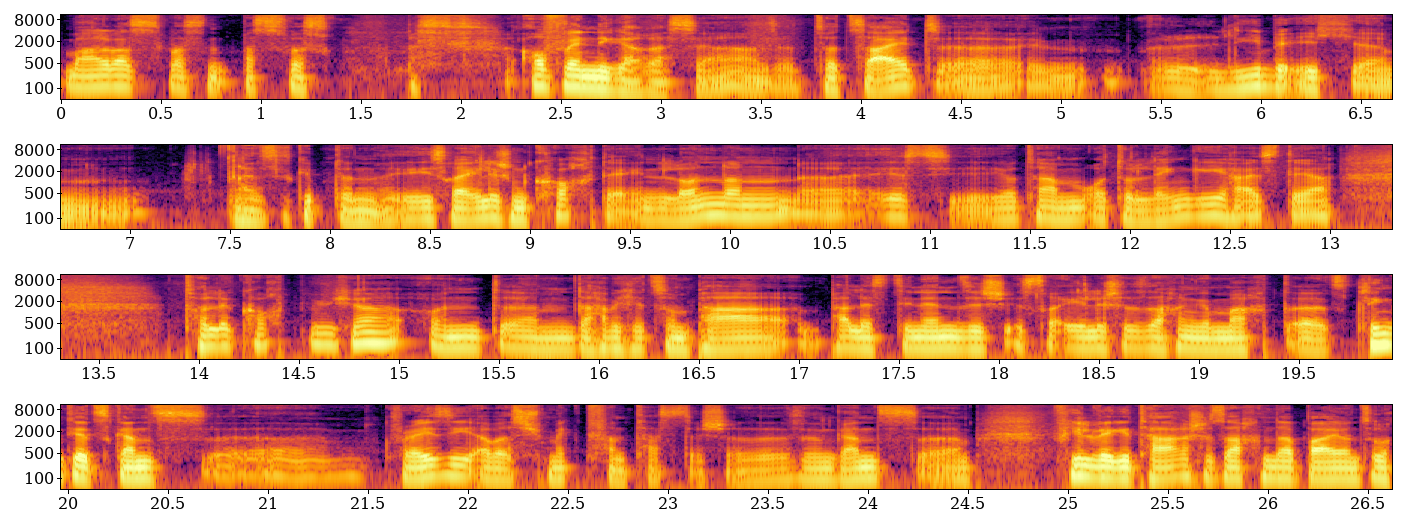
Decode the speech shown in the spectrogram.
mal was, was, was, was, was Aufwendigeres, ja. Also zurzeit äh, liebe ich ähm, also es gibt einen israelischen Koch, der in London äh, ist, Jotam Ottolenghi heißt der. Tolle Kochbücher und ähm, da habe ich jetzt so ein paar palästinensisch-israelische Sachen gemacht. Äh, Es klingt jetzt ganz äh, crazy, aber es schmeckt fantastisch. Also es sind ganz äh, viel vegetarische Sachen dabei und so.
